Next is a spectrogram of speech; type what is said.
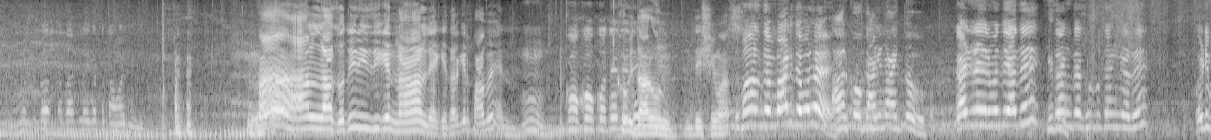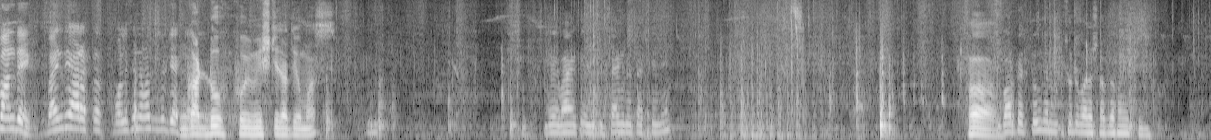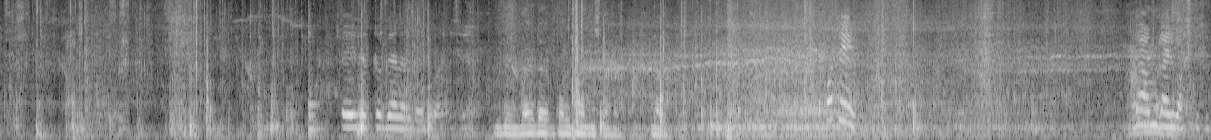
আল্লাহ যদি রিজিকে না লেখে তার কি পাবেন? হুম কো কো কো দে খুবই দারুণ দেশি মাছ। মাছ দে বাড়ি দে বলে। আর কো গাড়ি নাই তো। গাড়ি না এর মধ্যে আছে স্যাং দে ছোট স্যাং দে। আছে ওইটি বান্ধে বান্ধে আর একটা মধ্যে দুটি গাড্ডু খুবই মিষ্টি জাতীয় মাছ। দে ভাই ট্যাঙ্ক দে চার কেজি হ্যাঁ। গড়কে তুল দেন ছোট বড় সব রকমের তুল এই যে একটা গ্যালার দে গাড়িটা পরে চাই দিস না কতি? দাম গাড়ি বাসতেছে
